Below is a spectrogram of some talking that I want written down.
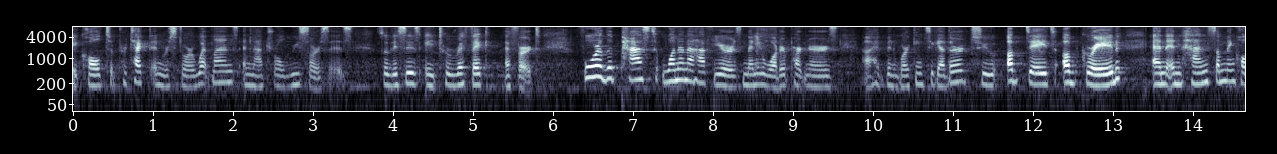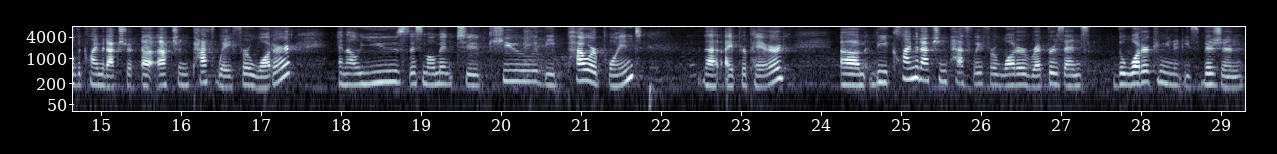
a call to protect and restore wetlands and natural resources. So this is a terrific effort. For the past one and a half years, many water partners uh, have been working together to update, upgrade, and enhance something called the Climate Action, uh, Action Pathway for Water. And I'll use this moment to cue the PowerPoint that I prepared. Um, the Climate Action Pathway for Water represents the water community's vision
